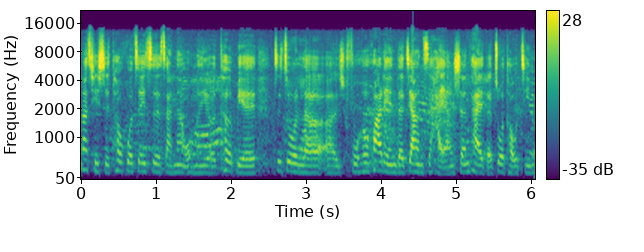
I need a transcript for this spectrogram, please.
那其实透过这一次的展览，我们有特别制作了呃符合花莲的这样子海洋生态的座头巾。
